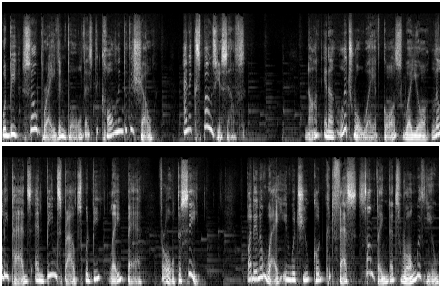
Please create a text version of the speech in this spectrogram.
would be so brave and bold as to call into the show and expose yourselves. Not in a literal way, of course, where your lily pads and bean sprouts would be laid bare for all to see, but in a way in which you could confess something that's wrong with you,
